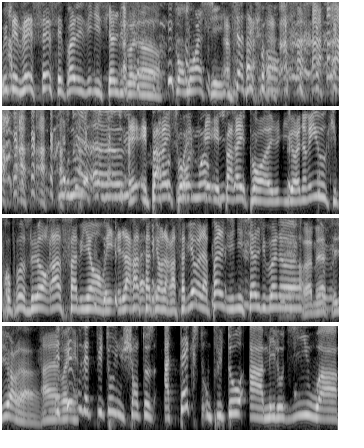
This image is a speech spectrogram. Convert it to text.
Oui, mais WC, c'est pas les initiales du bonheur. Pour moi, si. Ça dépend. Pour nous, a minutes. Et, et pareil pour, et moi, et, pareil pour euh, Johan Rioux qui propose Laura Fabian. Oui, Lara Fabian, Lara Fabian, elle n'a pas les initiales du bonheur. Ouais, mais là c'est dur là. Ah, Est-ce oui. que vous êtes plutôt une chanteuse à texte ou plutôt à mélodie ou à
